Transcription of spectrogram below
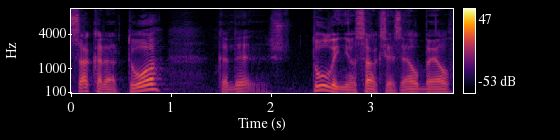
sakarā ar to, ka tūlīt jau sāksies LBL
